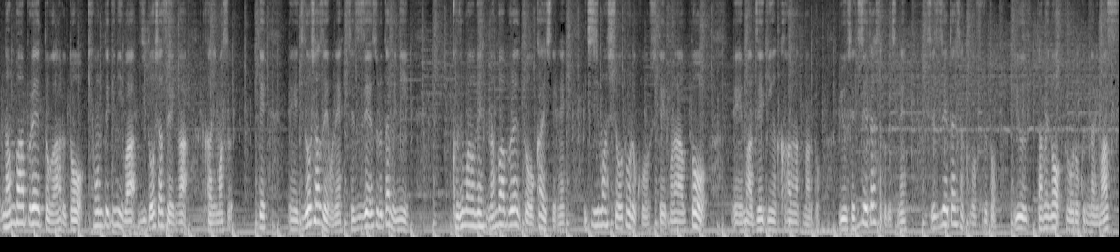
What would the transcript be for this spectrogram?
ナンバープレートがあると基本的には自動車税がかかります。で、えー、自動車税をね、節税するために車のね、ナンバープレートを介してね、一時抹消登録をしてもらうと、えー、まあ税金がかからなくなるという節税対策ですね。節税対策をするというための登録になります。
